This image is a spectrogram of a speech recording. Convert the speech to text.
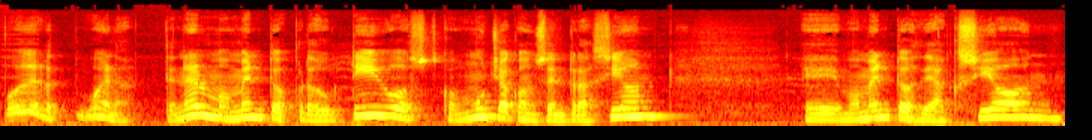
poder, bueno, tener momentos productivos con mucha concentración, eh, momentos de acción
